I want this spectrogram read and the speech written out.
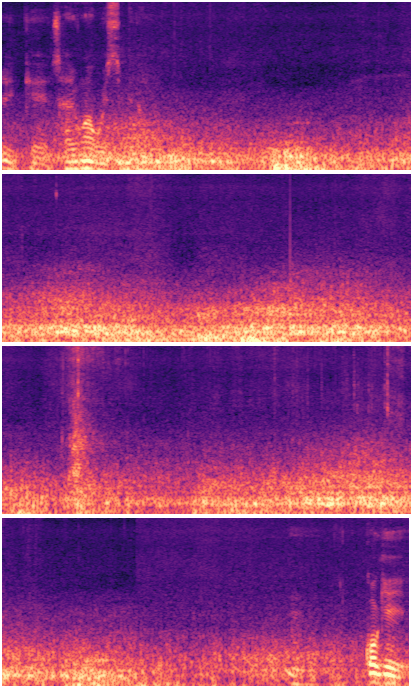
이렇게 사용하고 있습니다. 고기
